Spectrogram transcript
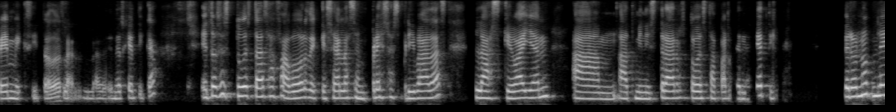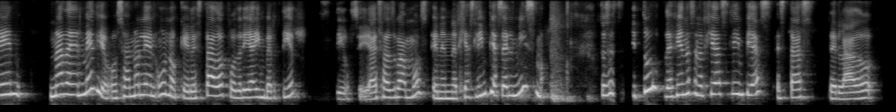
Pemex y todo, la, la, energética, entonces tú estás a favor de que sean las empresas privadas las que vayan a, administrar toda esta parte energética. Pero no leen nada en medio, o sea, no leen uno que el Estado podría invertir, digo, si a esas vamos, en energías limpias él mismo. Entonces, si tú defiendes energías limpias, estás del lado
